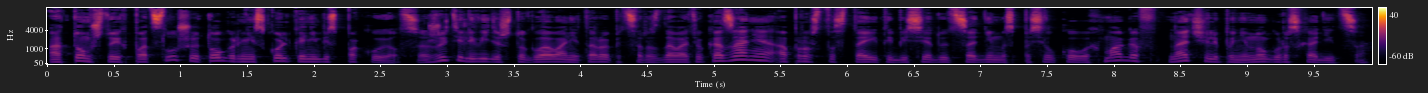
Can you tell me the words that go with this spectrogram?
О том, что их подслушают, Огр нисколько не беспокоился. Жители, видя, что глава не торопится раздавать указания, а просто стоит и беседует с одним из поселковых магов, начали понемногу расходиться.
